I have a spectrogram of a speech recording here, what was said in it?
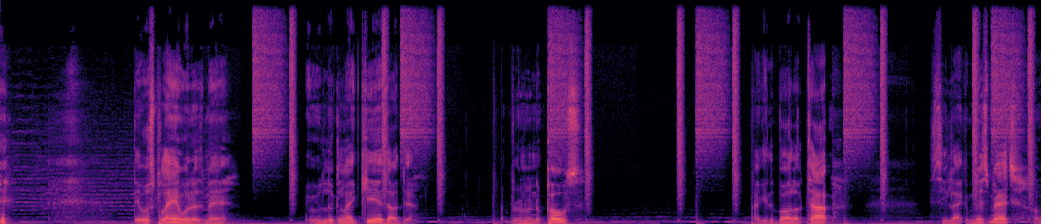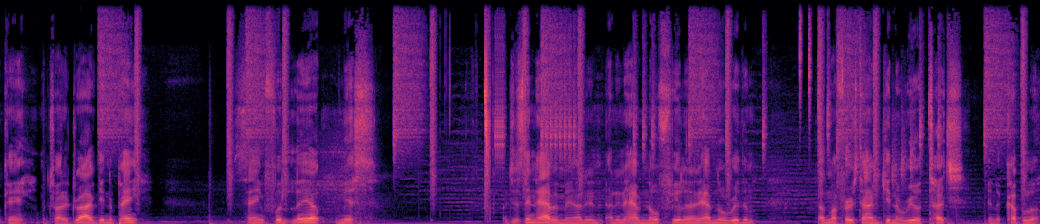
They was playing with us, man. We were looking like kids out there. Bruno in the post. I get the ball up top. See like a mismatch. Okay, I'm try to drive, get in the paint. Same foot layup, miss. I just didn't have it, man. I didn't. I didn't have no feeling. I didn't have no rhythm. That was my first time getting a real touch in a couple of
